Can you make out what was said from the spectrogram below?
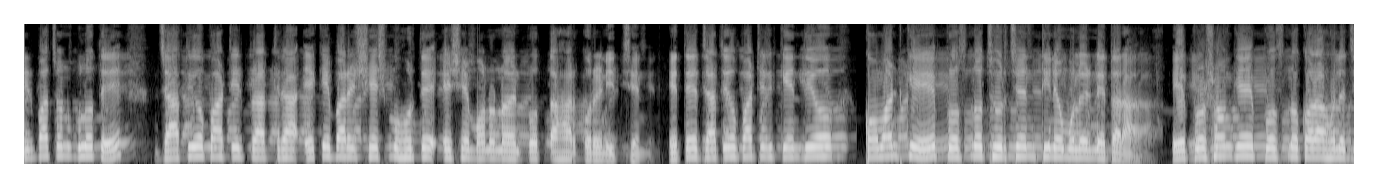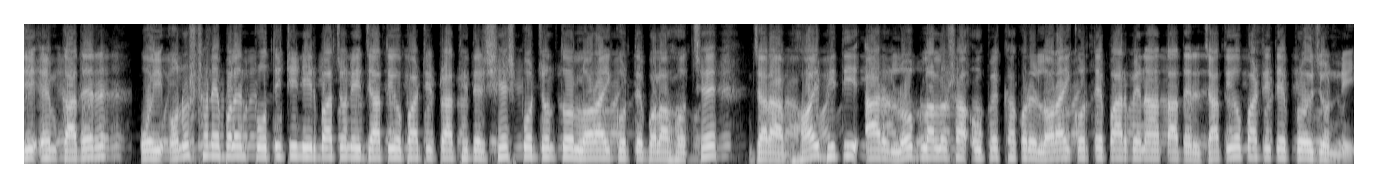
নির্বাচনগুলোতে জাতীয় পার্টির প্রার্থীরা একেবারে শেষ মুহূর্তে এসে মনোনয়ন প্রত্যাহার করে নিচ্ছেন। এতে জাতীয় পার্টির কেন্দ্রীয় কমান্ডকে প্রশ্ন ছুড়ছেন তৃণমূলের নেতারা। এ প্রসঙ্গে প্রশ্ন করা হলে জি এম কাদের। ওই অনুষ্ঠানে বলেন, প্রতিটি নির্বাচনে জাতীয় পার্টির প্রার্থীদের শেষ পর্যন্ত লড়াই করতে বলা হচ্ছে। যারা ভয় ভীতি আর লোভ লালসা উপেক্ষা করে লড়াই করতে পারবে না, তাদের জাতীয় পার্টিতে প্রয়োজন নেই।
